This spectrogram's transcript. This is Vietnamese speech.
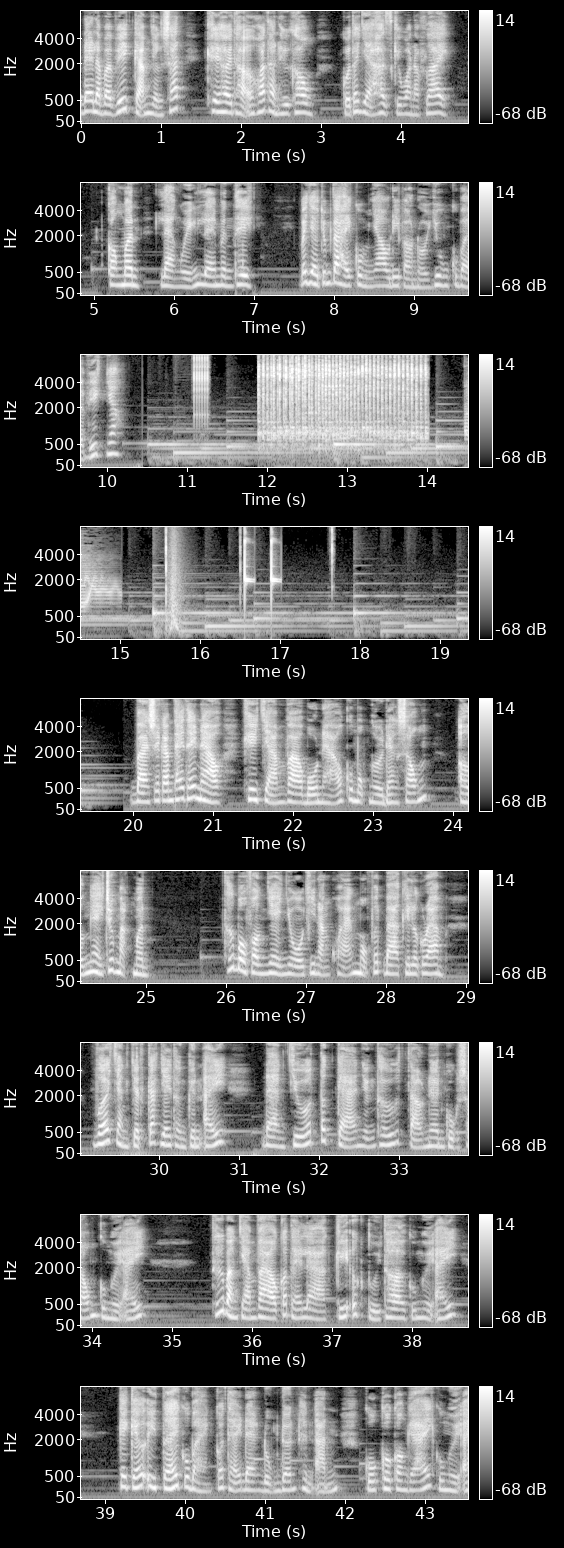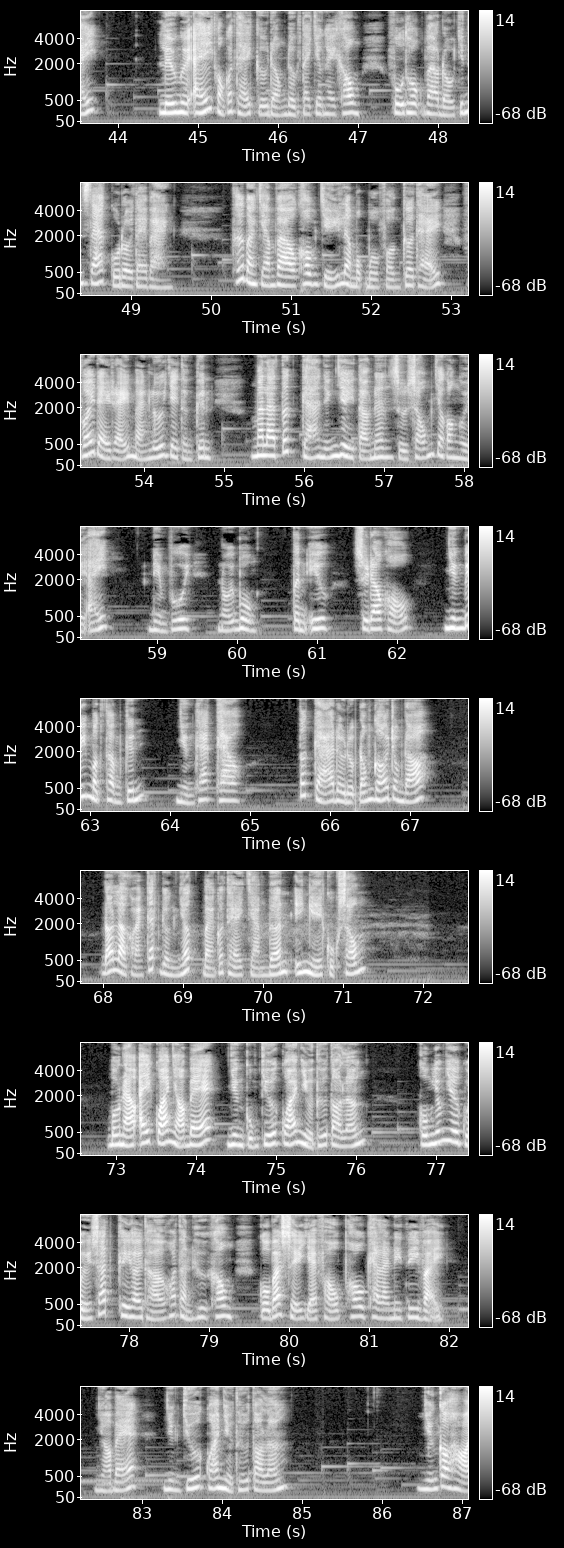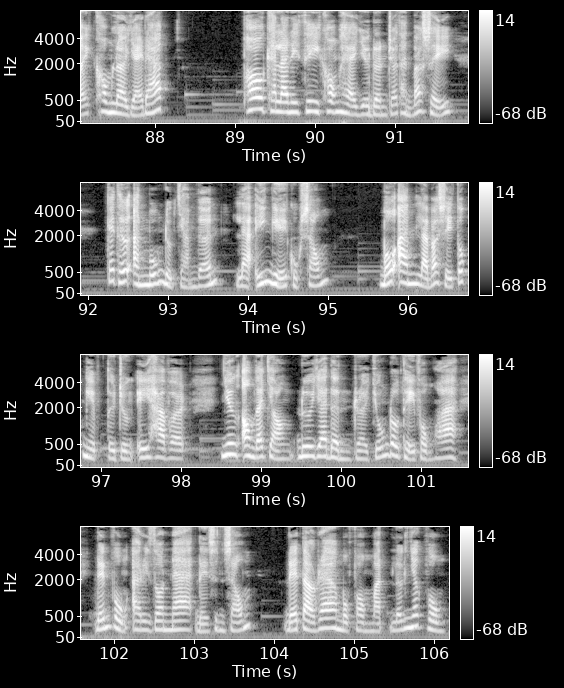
Đây là bài viết cảm nhận sách Khi hơi thở hóa thành hư không của tác giả Husky Wanna Còn mình là Nguyễn Lê Minh Thi. Bây giờ chúng ta hãy cùng nhau đi vào nội dung của bài viết nhé. Bạn sẽ cảm thấy thế nào khi chạm vào bộ não của một người đang sống ở ngay trước mặt mình? Thứ bộ phận nhầy nhụa chỉ nặng khoảng 1,3 kg với chằng chịt các dây thần kinh ấy đang chứa tất cả những thứ tạo nên cuộc sống của người ấy. Thứ bạn chạm vào có thể là ký ức tuổi thơ của người ấy. Cây kéo y tế của bạn có thể đang đụng đến hình ảnh của cô con gái của người ấy. Liệu người ấy còn có thể cử động được tay chân hay không phụ thuộc vào độ chính xác của đôi tay bạn. Thứ bạn chạm vào không chỉ là một bộ phận cơ thể với đầy rẫy mạng lưới dây thần kinh, mà là tất cả những gì tạo nên sự sống cho con người ấy. Niềm vui, nỗi buồn, tình yêu, sự đau khổ, những bí mật thầm kín, những khát khao. Tất cả đều được đóng gói trong đó. Đó là khoảng cách gần nhất bạn có thể chạm đến ý nghĩa cuộc sống. Bộ não ấy quá nhỏ bé nhưng cũng chứa quá nhiều thứ to lớn. Cũng giống như quyển sách Khi hơi thở hóa thành hư không của bác sĩ giải phẫu Paul Kalanithi vậy. Nhỏ bé nhưng chứa quá nhiều thứ to lớn. Những câu hỏi không lời giải đáp. Paul Kalanithi không hề dự định trở thành bác sĩ. Cái thứ anh muốn được chạm đến là ý nghĩa cuộc sống. Bố anh là bác sĩ tốt nghiệp từ trường y Harvard, nhưng ông đã chọn đưa gia đình rời chốn đô thị phồn hoa đến vùng Arizona để sinh sống, để tạo ra một phòng mạch lớn nhất vùng.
